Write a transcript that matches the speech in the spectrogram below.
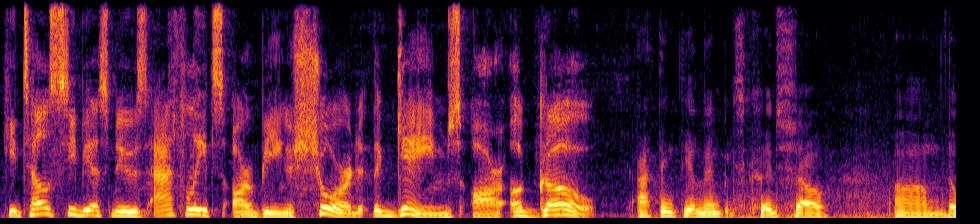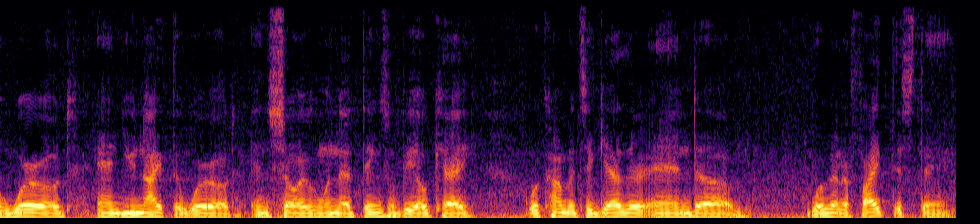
he tells CBS News athletes are being assured the Games are a go. I think the Olympics could show um, the world and unite the world and show everyone that things will be okay. We're coming together and um, we're going to fight this thing.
